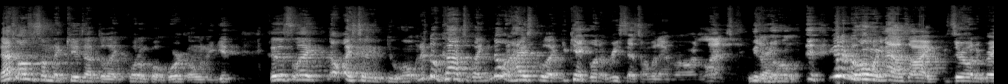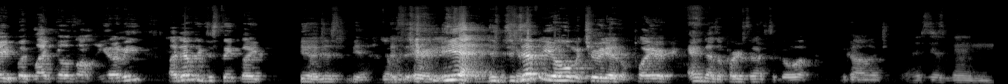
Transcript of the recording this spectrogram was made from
that's also something that kids have to like quote unquote work on and get because it's like nobody's telling you to do homework. There's no concept. Like you know in high school, like you can't go to recess or whatever or lunch. You don't do homework. You don't do homework now. It's all right. Zero in the grade book. Life goes on. You know what I mean? I definitely just think like yeah, just yeah, Your That's maturity. Yeah, Your just, just maturity. definitely your whole maturity as a player and as a person has to go up in college. It's just been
